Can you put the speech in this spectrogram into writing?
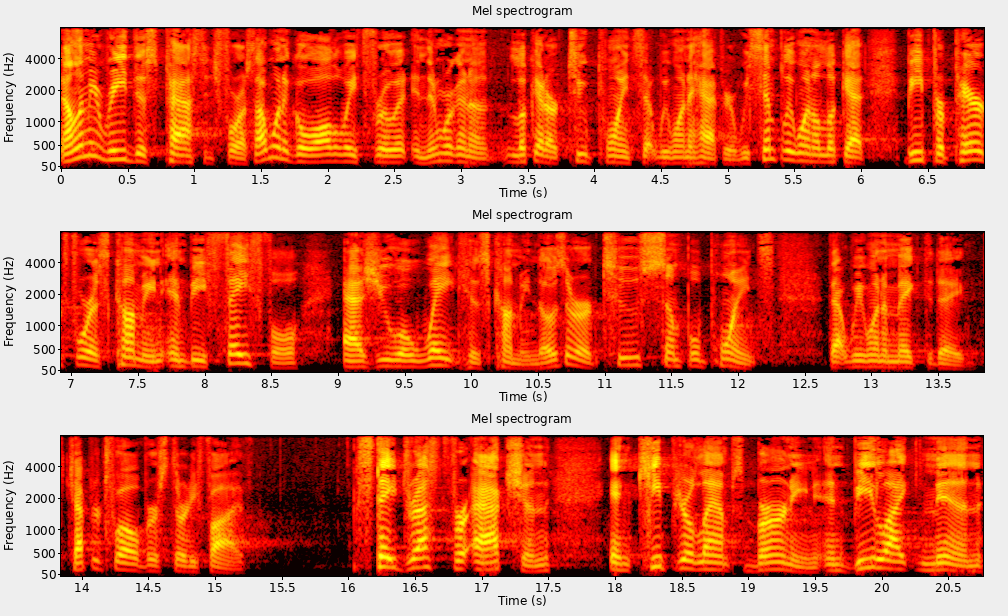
Now, let me read this passage for us. I want to go all the way through it, and then we're going to look at our two points that we want to have here. We simply want to look at be prepared for his coming and be faithful as you await his coming. Those are two simple points that we want to make today. Chapter 12, verse 35. Stay dressed for action and keep your lamps burning, and be like men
